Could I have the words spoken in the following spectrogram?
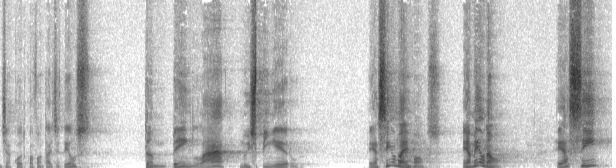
de acordo com a vontade de Deus, também lá no espinheiro. É assim ou não é, irmãos? É amém ou não? É assim.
